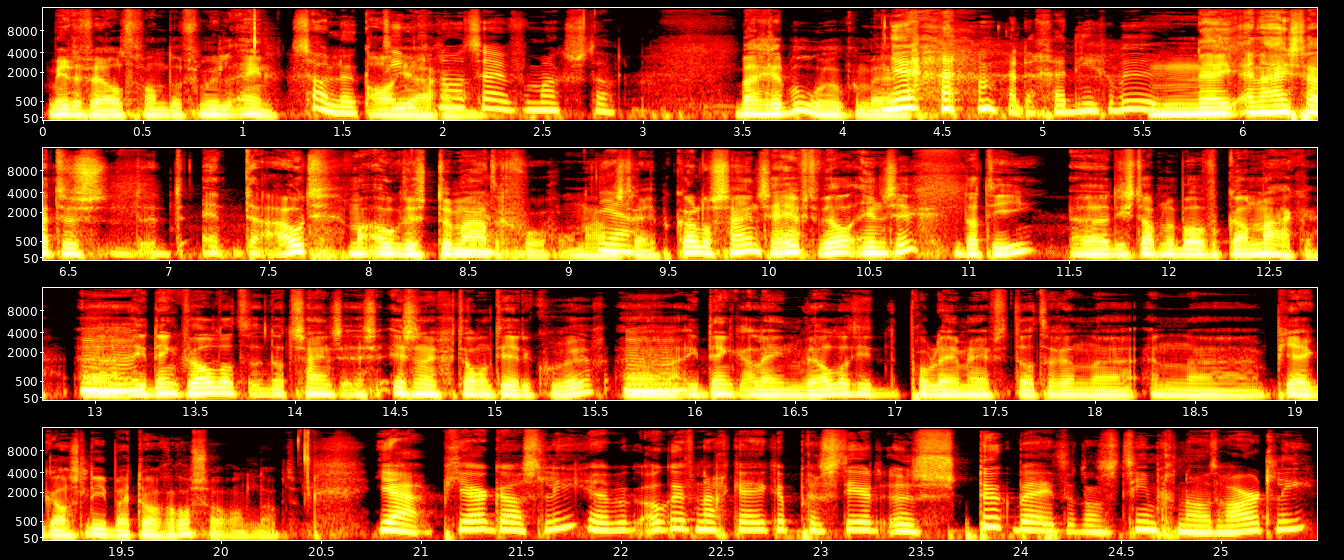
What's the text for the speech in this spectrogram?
middenveld van de Formule 1. Zou leuk teamgenoot zijn voor Max Verstappen. Bij Red Bull Hulkenberg. Ja, maar dat gaat niet gebeuren. Nee, en hij staat dus te, te oud, maar ook dus te Ja. matig voor, onderaan Ja. Carlos Sainz Ja. heeft wel in zich dat hij eh, die stap naar boven kan maken. Eh, Mhm. ik denk wel dat, dat Sainz is, is een getalenteerde coureur. Eh, Mhm. Ik denk alleen wel dat hij het probleem heeft dat er een, een Pierre Gasly bij Toro Rosso rondloopt. Ja, Pierre Gasly, heb ik ook even naar gekeken, presteert een stuk beter dan zijn teamgenoot Hartley.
